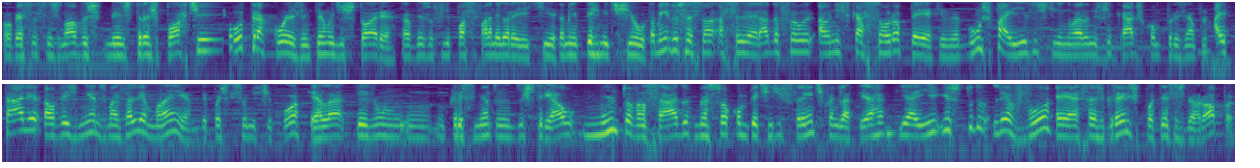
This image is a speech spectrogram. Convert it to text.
houvesse esses novos meios de transporte. Outra coisa, em termos de história, talvez o Felipe possa falar melhor aí, que também permitiu, também a industrialização acelerada foi a unificação europeia, que alguns países que não eram unificados, como por exemplo a Itália, talvez menos, mas a Alemanha, depois que se unificou, ela teve um, um- um crescimento industrial muito avançado, começou a competir de frente com a Inglaterra, e aí isso tudo levou é, essas grandes potências da Europa,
